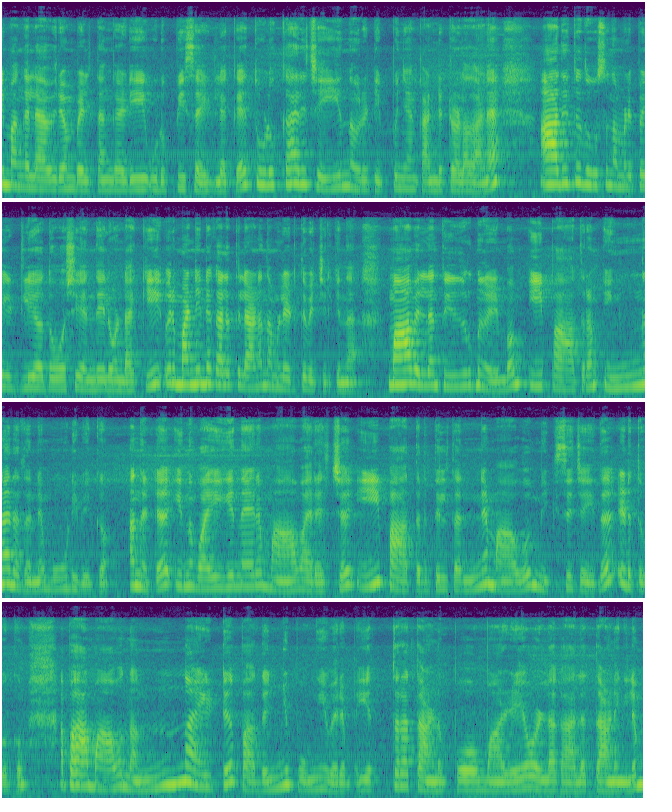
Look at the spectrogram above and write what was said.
ഈ മംഗലാപുരം വെളുത്തങ്കടി ഉടുപ്പി സൈഡിലൊക്കെ തുളുക്കാർ ചെയ്യുന്ന ഒരു ടിപ്പ് ഞാൻ കണ്ടിട്ടുള്ളതാണ്. ആദ്യത്തെ ദിവസം നമ്മളിപ്പോൾ ഇഡ്ഡലിയോ ദോശയോ എന്തെങ്കിലും ഉണ്ടാക്കി ഒരു മണ്ണിന്റെ കലത്തിലാണ് നമ്മൾ എടുത്തു വെച്ചിരിക്കുന്നത്. മാവെല്ലാം തീർന്നു കഴിയുമ്പം ഈ പാത്രം ഇങ്ങനെ തന്നെ മൂടി വെക്കും. എന്നിട്ട് ഇന്ന് വൈകുന്നേരം മാവ് അരച്ച് ഈ പാത്രത്തിൽ തന്നെ മാവ് മിക്സ് ചെയ്ത് എടുത്തു വെക്കും. അപ്പോൾ ആ മാവ് നന്നായിട്ട് പതഞ്ഞു പൊങ്ങി വരും. എത്ര തണുപ്പോ മഴയോ ഉള്ള കാലത്താണെങ്കിലും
